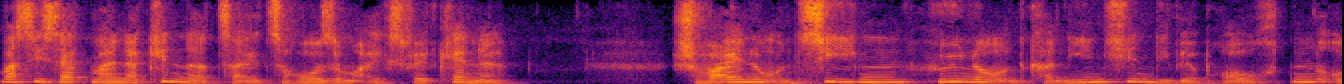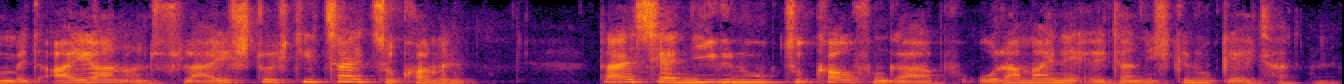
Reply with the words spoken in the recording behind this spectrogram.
was ich seit meiner Kinderzeit zu Hause im Eichsfeld kenne. Schweine und Ziegen, Hühner und Kaninchen, die wir brauchten, um mit Eiern und Fleisch durch die Zeit zu kommen, da es ja nie genug zu kaufen gab oder meine Eltern nicht genug Geld hatten.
